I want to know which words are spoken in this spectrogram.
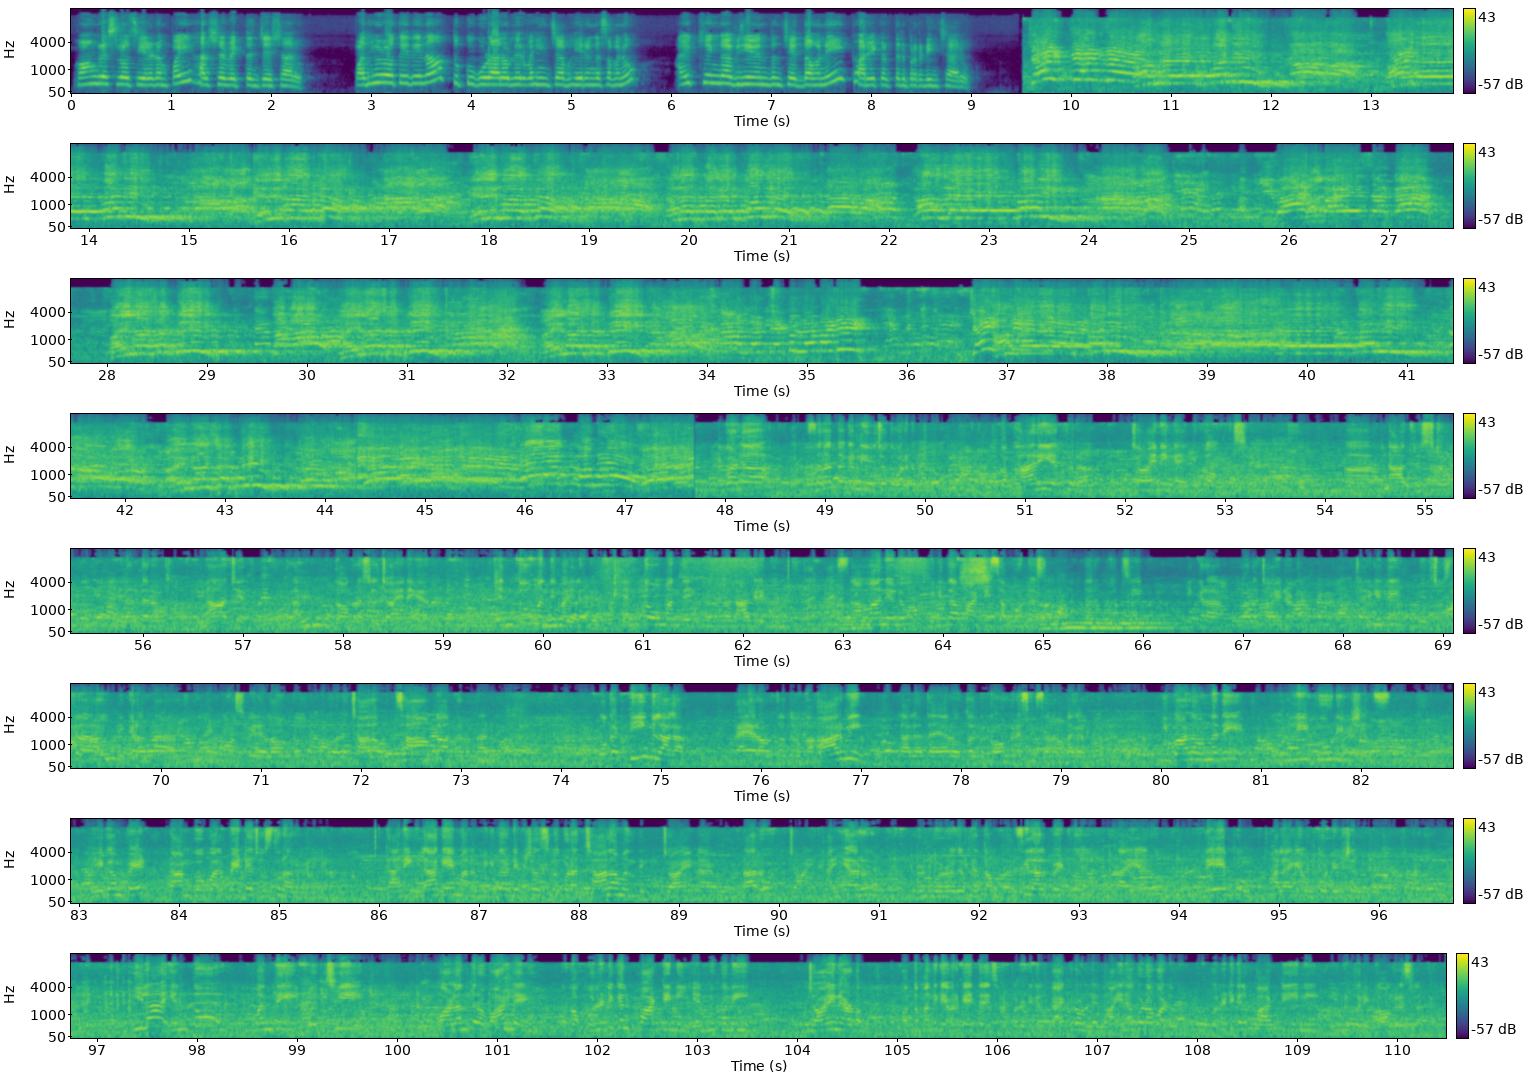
కాంగ్రెస్లో చేరడంపై హర్ష వ్యక్తం చేశారు. పదిహేడవ తేదీన తుక్కుగూడలో నిర్వహించే బహిరంగ సభను ఐక్యంగా విజయవంతం చేద్దామని కార్యకర్తలు ప్రకటించారు. ఒక భారీ ఎత్తున జాయినింగ్ అయింది కాంగ్రెస్ నా. అదృష్టం వీళ్ళందరూ నా చేతులు కూడా కాంగ్రెస్లో జాయిన్ అయ్యారు. ఎంతో మంది మహిళలు ఎంతో మంది నాగరికులు సామాన్యులు మిగతా పార్టీ సపోర్టర్స్ అందరూ వచ్చి ఇక్కడ ఇవాళ జాయిన్ అవ్వడం జరిగింది. మీరు చూస్తున్నారు ఇక్కడ ఉన్న అట్మాస్ఫియర్ ఎలా ఉందో. ఇవాళ చాలా ఉత్సాహంగా అందరు ఉన్నారు. ఒక టీం లాగా తయారవుతుంది. ఒక ఆర్మీ లాగా తయారవుతుంది కాంగ్రెస్ సనత్ నగర్లో ఇవాళ ఉన్నది only two divisions Begumpet Ram Gopal పేటే చూస్తున్నారు మీరు ఇక్కడ. కానీ ఇలాగే మన మిగతా డివిజన్స్లో కూడా చాలామంది జాయిన్ అయి ఉన్నారు జాయిన్ అయ్యారు. రెండు మూడు రోజుల క్రితం బన్సీలాల్పేటలో కూడా అయ్యారు. రేపు అలాగే ఇంకో డివిజన్లో కూడా అవుతున్నారు ఇలా ఎంతో మంది వచ్చి వాళ్ళంతా వాళ్ళే ఒక పొలిటికల్ పార్టీని ఎన్నుకుని జాయిన్ అవడం. కొంతమందికి ఎవరికైతే ఇసుక పొలిటికల్ బ్యాక్గ్రౌండ్ లేదు అయినా కూడా వాళ్ళు పొలిటికల్ పార్టీని ఎన్నుకొని కాంగ్రెస్ లాగా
